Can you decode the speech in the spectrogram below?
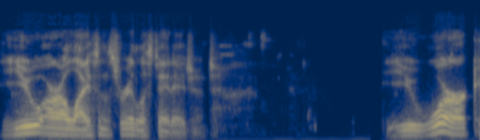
You are a licensed real estate agent. You work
